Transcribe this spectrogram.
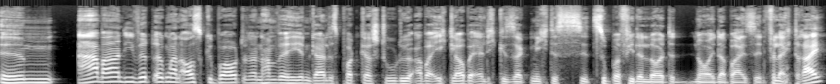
Ähm, aber die wird irgendwann ausgebaut und dann haben wir hier ein geiles Podcast-Studio. Aber ich glaube ehrlich gesagt nicht, dass jetzt super viele Leute neu dabei sind. Vielleicht drei,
